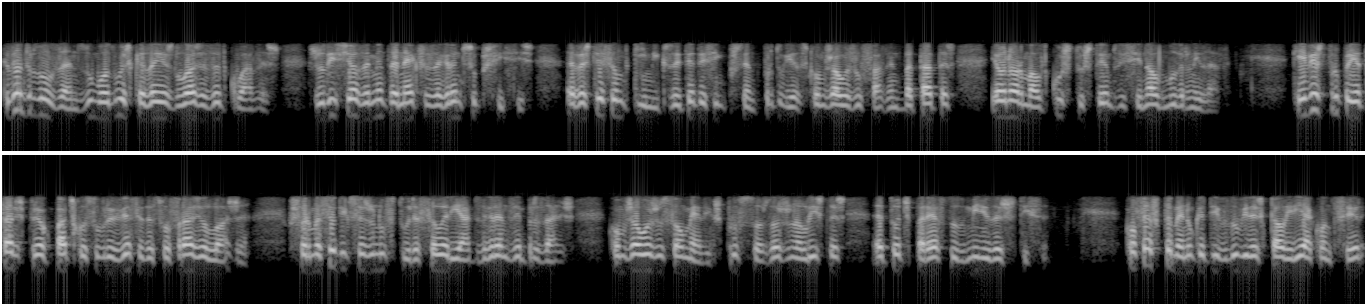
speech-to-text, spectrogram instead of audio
Que dentro de uns anos, uma ou duas cadeias de lojas adequadas, judiciosamente anexas a grandes superfícies, abasteçam de químicos 85% de portugueses, como já hoje o fazem de batatas, é o normal de custo dos tempos e sinal de modernidade que, em vez de proprietários preocupados com a sobrevivência da sua frágil loja, os farmacêuticos sejam no futuro assalariados de grandes empresários, como já hoje o são médicos, professores ou jornalistas, a todos parece do domínio da justiça. Confesso que também nunca tive dúvidas que tal iria acontecer,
